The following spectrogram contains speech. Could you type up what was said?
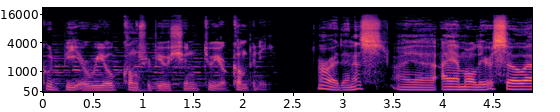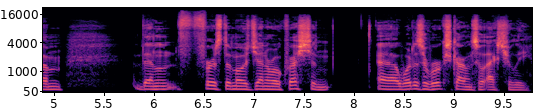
could be a real contribution to your company. All right, Dennis, I I am all ears. So. Um, then, first, the most general question: uh, What is a works council actually?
